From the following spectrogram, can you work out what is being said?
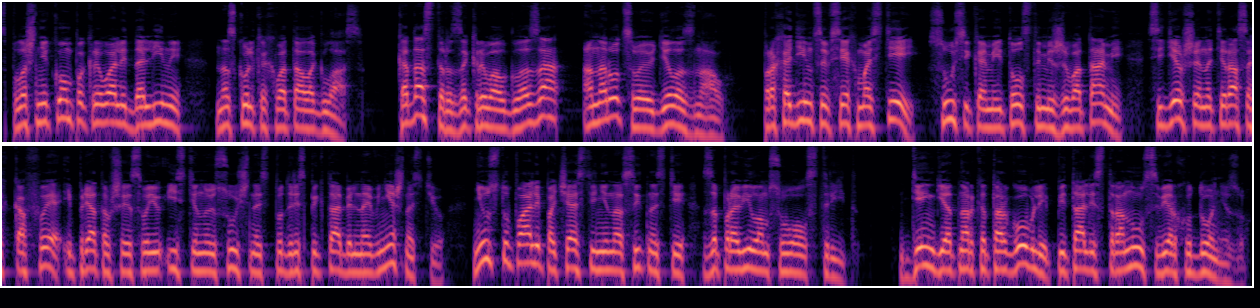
сплошняком покрывали долины, насколько хватало глаз. Кадастр закрывал глаза, а народ свое дело знал. Проходимцы всех мастей, с усиками и толстыми животами, сидевшие на террасах кафе и прятавшие свою истинную сущность под респектабельной внешностью – не уступали по части ненасытности за правилом с Уолл-стрит. Деньги от наркоторговли питали страну сверху донизу.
